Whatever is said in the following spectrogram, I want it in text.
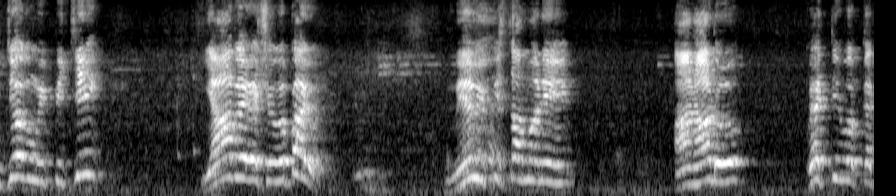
ఉద్యోగం ఇప్పించి యాభై లక్షల రూపాయలు మేము ఇప్పిస్తామని ఆనాడు ప్రతి ఒక్క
